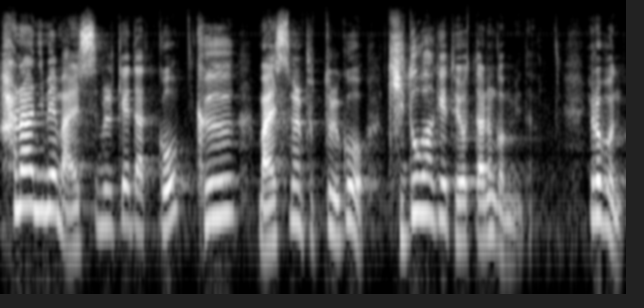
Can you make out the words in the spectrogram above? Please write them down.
하나님의 말씀을 깨닫고 그 말씀을 붙들고 기도하게 되었다는 겁니다. 여러분,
